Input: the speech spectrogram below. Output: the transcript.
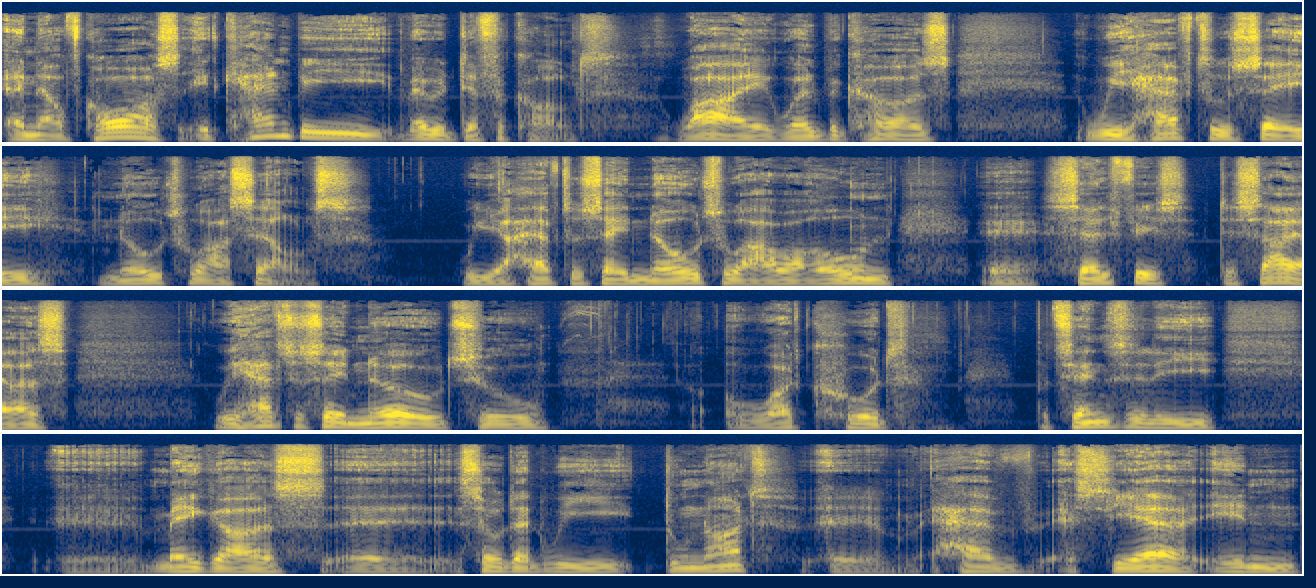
And of course, it can be very difficult. Why? Well, because we have to say no to ourselves. We have to say no to our own uh, selfish desires, we have to say no to what could potentially uh, make us uh, so that we do not have a share in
